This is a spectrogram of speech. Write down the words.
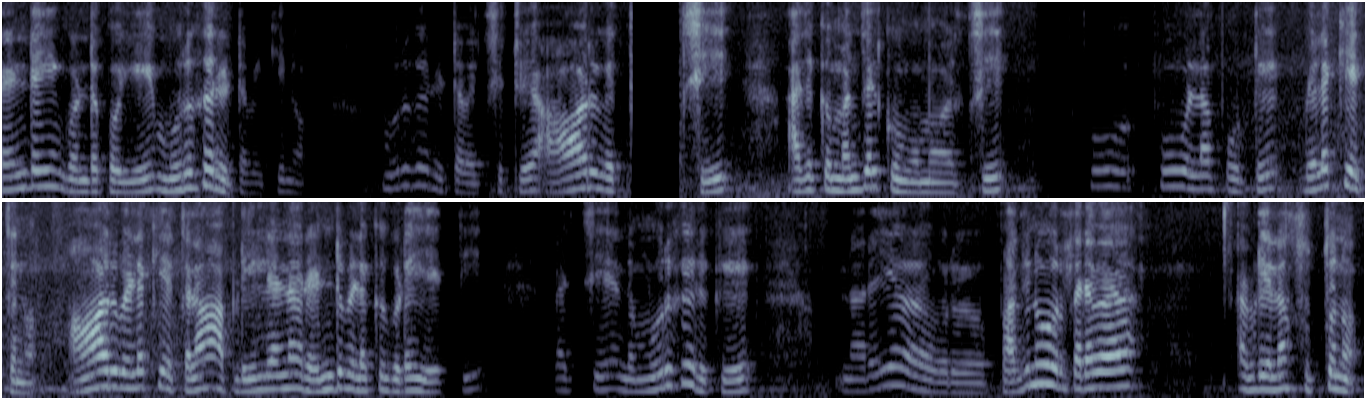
ரெண்டையும் கொண்டு போய் முருகர்கிட்ட வைக்கணும். முருகர்கிட்ட வச்சுட்டு ஆறு வச்சு அதுக்கு மஞ்சள் குங்குமம் வச்சு பூவெல்லாம் போட்டு விளக்கு ஏற்றணும் ஆறு விளக்கு ஏற்றலாம் அப்படி இல்லைன்னா ரெண்டு விளக்கு கூட ஏற்றி வச்சு அந்த முருகருக்கு நிறைய ஒரு பதினோரு தடவை அப்படியெல்லாம் சுற்றணும்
